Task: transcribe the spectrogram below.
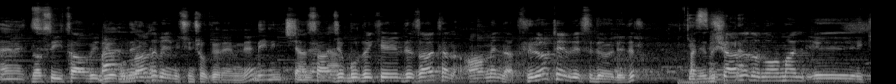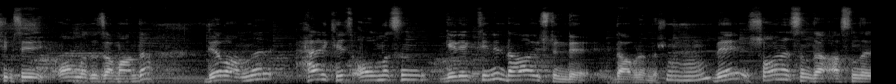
evet. nasıl hitap ediyor. Ben de Bunlar öyle. da benim için çok önemli. Benim için yani de sadece önemli. buradaki evde zaten amenna. Flört evresi de öyledir. Hani Kesinlikle. dışarıda da normal e, kimse olmadığı zamanda devamlı herkes olmasın gerektiğinin daha üstünde davranır. Ve sonrasında aslında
